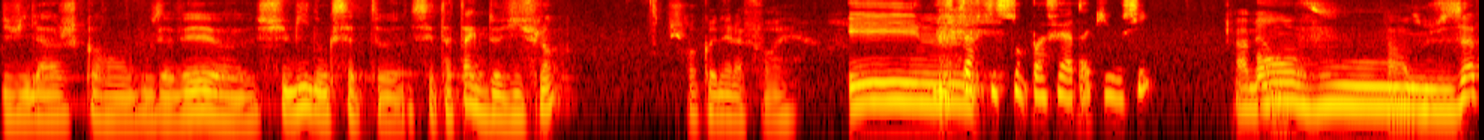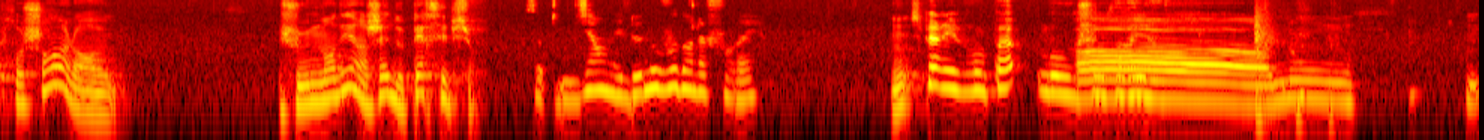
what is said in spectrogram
du village quand vous avez euh, subi donc cette, euh, cette attaque de Viflin. Je reconnais la forêt. Et J'espère qu'ils se sont pas fait attaquer aussi. Ah en vous approchant, alors je vais vous demander un jet de perception. Ça tombe bien, on est de nouveau dans la forêt. J'espère ils vont pas. Bon, je rien. Oh non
